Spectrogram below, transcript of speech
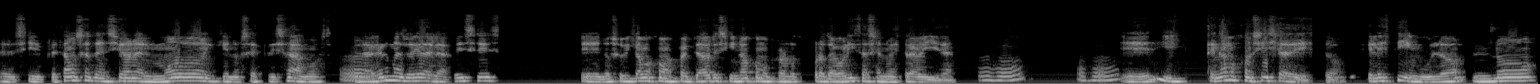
eh, si prestamos atención al modo en que nos expresamos, la ah. gran mayoría de las veces eh, nos ubicamos como espectadores y no como protagonistas en nuestra vida. y tengamos conciencia de esto. El estímulo no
